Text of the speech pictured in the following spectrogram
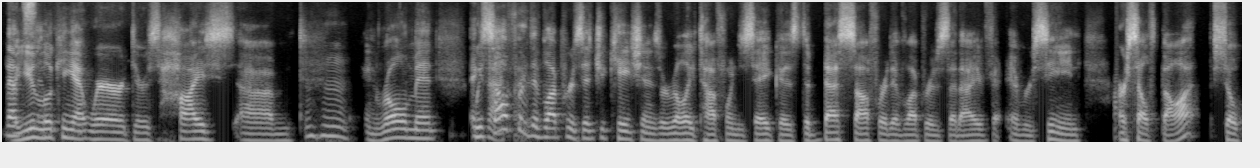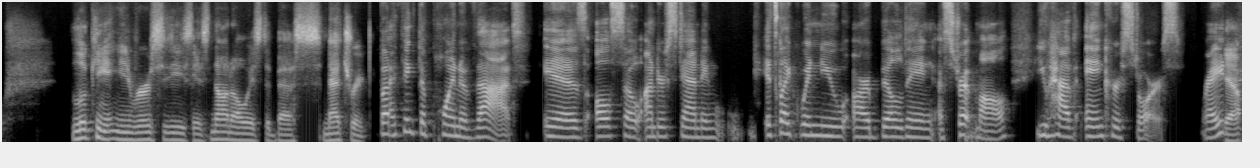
That's, Are you looking at where there's high um, mm-hmm. enrollment? Exactly. With software developers, education is a really tough one to say because the best software developers that I've ever seen are self-taught. So looking at universities is not always the best metric. But I think the point of that is also understanding it's like when you are building a strip mall, you have anchor stores, right? Yeah.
